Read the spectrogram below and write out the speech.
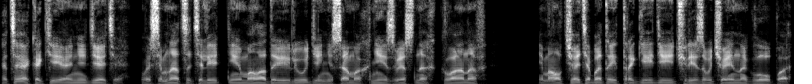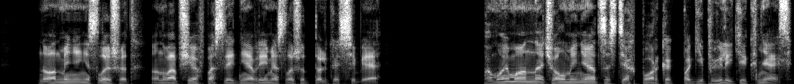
Хотя какие они дети? 18-летние молодые люди, не самых неизвестных кланов. И молчать об этой трагедии чрезвычайно глупо. Но он меня не слышит. Он вообще в последнее время слышит только себя. По-моему, он начал меняться с тех пор, как погиб великий князь.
